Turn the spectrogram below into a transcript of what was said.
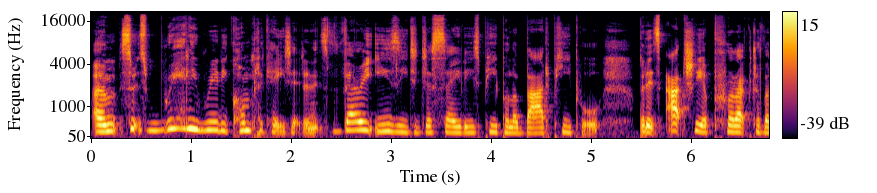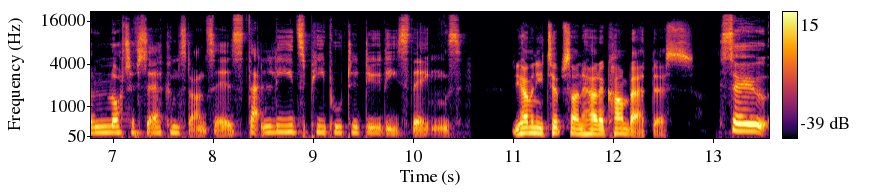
Um, so it's really really complicated and it's very easy to just say these people are bad people but it's actually a product of a lot of circumstances that leads people to do these things. Do you have any tips on how to combat this so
